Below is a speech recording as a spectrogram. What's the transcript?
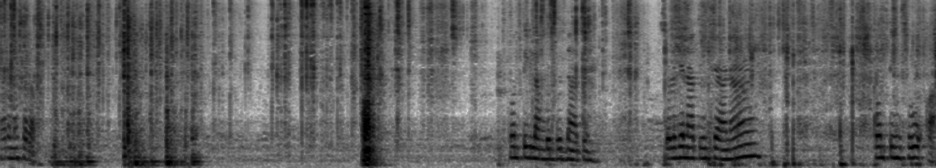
Para masarap. Kunti lang budbud natin. So, lagyan natin siya ng konting suka.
